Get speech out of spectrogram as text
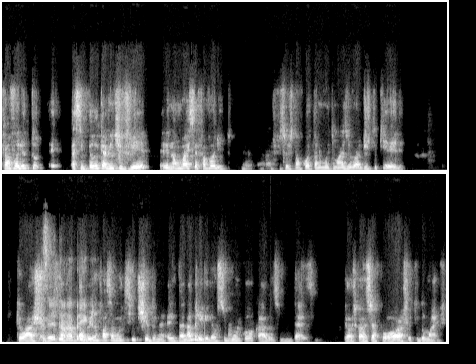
favorito, assim, pelo que a gente vê, ele não vai ser favorito. As pessoas estão contando muito mais o Rodgers do que ele. Que eu acho Mas ele está na briga. talvez não faça muito sentido, né? Ele está na briga, ele é o segundo colocado, assim, em tese pelas casas de aposta e tudo mais.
